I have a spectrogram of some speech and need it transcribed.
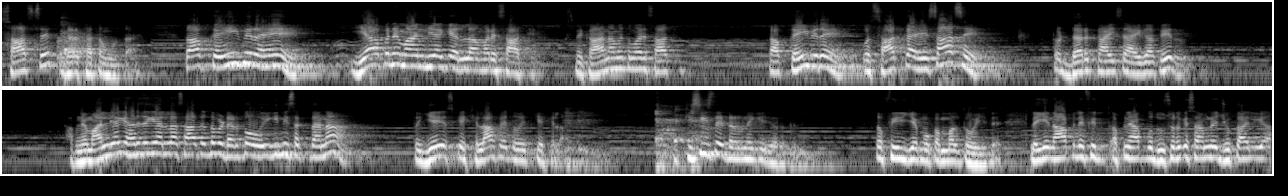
साथ से डर खत्म होता है। तो आप कहीं भी रहें यह आपने मान लिया कि अल्लाह हमारे साथ है, उसने कहा ना मैं तुम्हारे साथ हूँ। तो आप कहीं भी रहें, वो साथ का एहसास है तो डर कहीं से आएगा फिर? आपने मान लिया कि हर जगह अल्लाह साथ है तो डर तो हो ही नहीं सकता ना। तो ये इसके खिलाफ है तो के खिलाफ। किसी से डरने की ज़रूरत नहीं। तो फिर ये मुकम्मल तोहीद है। लेकिन आपने फिर अपने आप को दूसरों के सामने झुका लिया,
